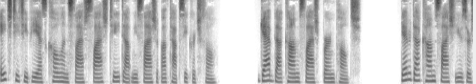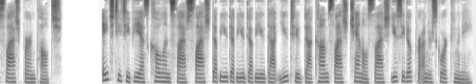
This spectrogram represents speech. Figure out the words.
https colon slash slash t.me slash above top secret full. gab.com slash berndpulch getter.com slash user slash berndpulch https colon slash slash www.youtube.com slash channel slash ucdokper underscore community.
